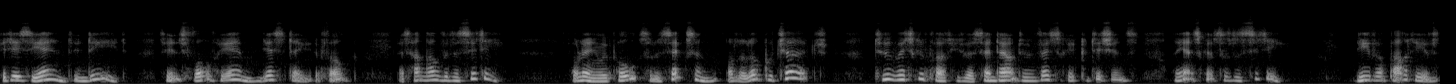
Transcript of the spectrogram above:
It is the end, indeed. Since 4 p.m. yesterday, the fog has hung over the city. Following reports from the sexton of the local church, two rescue parties were sent out to investigate conditions on the outskirts of the city. Neither party has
